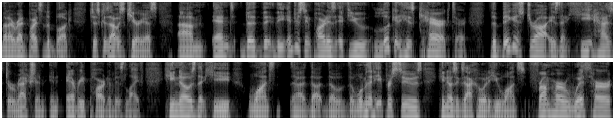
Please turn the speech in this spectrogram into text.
but I read parts of the book just because I was curious. Um, and the, the the interesting part is if you look at his character, the biggest draw is that he has direction in every part of his life. He knows that he wants uh, the the the woman that he pursues. He knows exactly what he wants from her, with her,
